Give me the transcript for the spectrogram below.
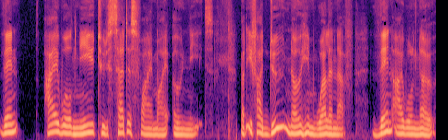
then I will need to satisfy my own needs. But if I do know Him well enough, then I will know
